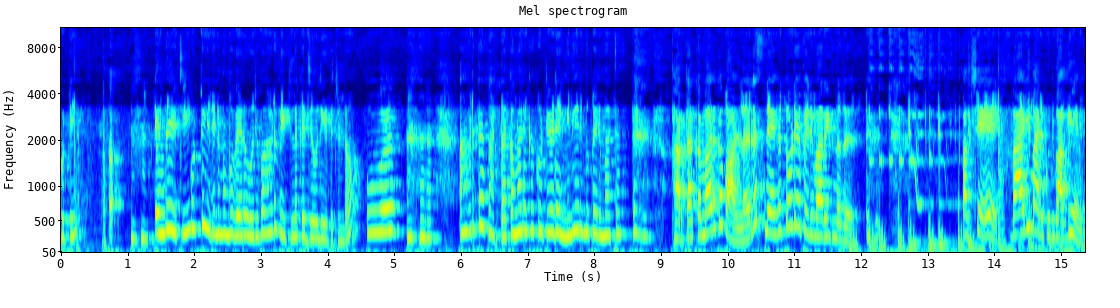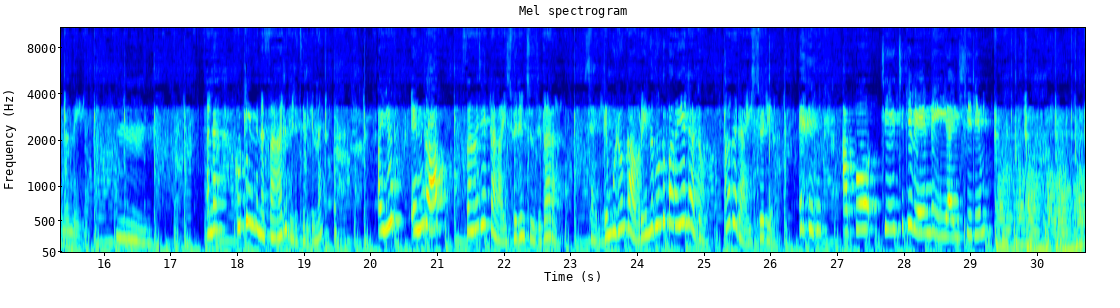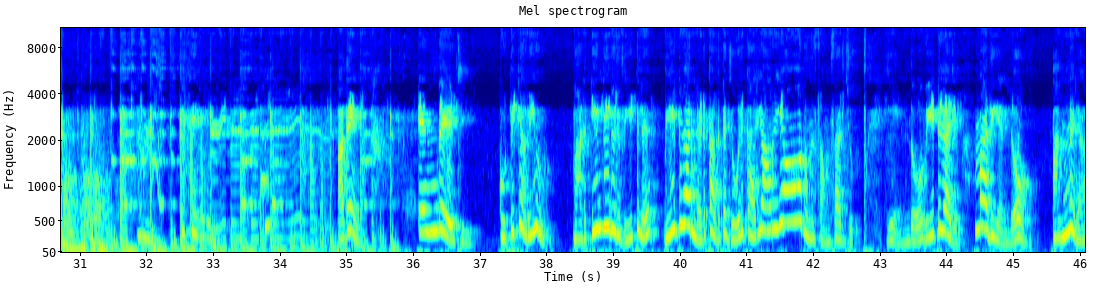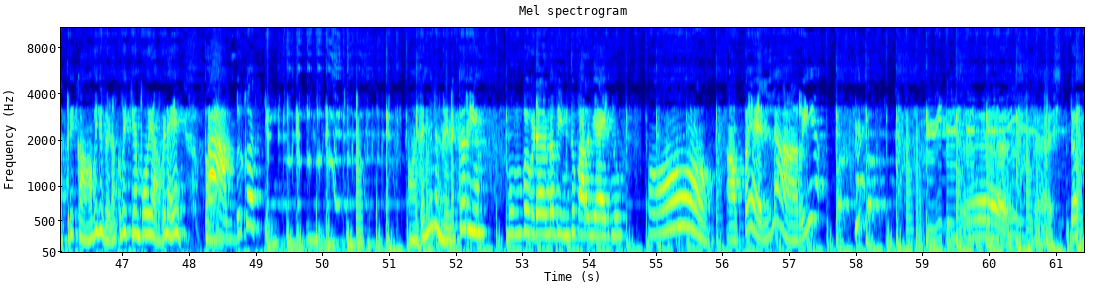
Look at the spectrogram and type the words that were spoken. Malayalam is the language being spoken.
ചേച്ചി? കുട്ടി ഇതിനു മുമ്പ് വേറെ ഒരുപാട് വീട്ടിലൊക്കെ ജോലി ചെയ്തിട്ടുണ്ടോ? അവിടുത്തെ ഭർത്താക്കന്മാരൊക്കെ കുട്ടിയോട് എങ്ങനെയായിരുന്നു പെരുമാറ്റം? ഭർത്താക്കന്മാരൊക്കെ വളരെ സ്നേഹത്തോടെയാ പെരുമാറിയിരുന്നത്. പക്ഷേ ഭാര്യമാരൊക്കെ ഒരു വകയായിരുന്നു നീ. അല്ല കുട്ടി എന്തിനാ സാരി ധരിച്ചിരിക്കുന്നത് അയ്യോ എന്താ? സാരിയേക്കാൾ ഐശ്വര്യം ചുരിദാറാ. ശരീരം മുഴുവൻ കവർ ചെയ്യുന്നതുകൊണ്ട് പറയല്ല കേട്ടോ. അതൊരു ഐശ്വര്യ. അപ്പോ ചേച്ചിക്ക് വേണ്ട ഈ ഐശ്വര്യം? അതെ. എന്ത് ചേച്ചി? കുട്ടിക്ക് അറിയോ? വടക്കേന്ത്യയിൽ ഒരു വീട്ടിൽ വീട്ടുകാരന്റെ അടുത്ത് അകത്തെ ജോലിക്കാരി അറിയാതൊന്ന് സംസാരിച്ചു. എന്തോ വീട്ടുകാരും മതിയല്ലോ. അന്ന് രാത്രി കാവിന് വിളക്ക് വെക്കാൻ പോയ അവളെ പാമ്പ് കൊത്തി. അതെങ്ങനെ നിനക്കറിയാം? മുമ്പ് ഇവിടെ വന്ന ബിന്ദു പറഞ്ഞായിരുന്നു. ഓ അപ്പൊ എല്ലാം അറിയാം. കഷ്ടം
